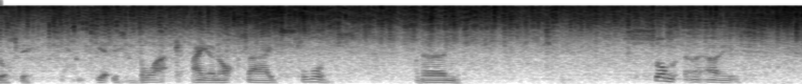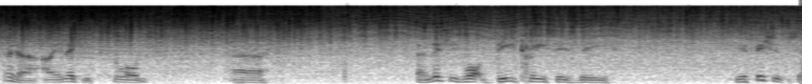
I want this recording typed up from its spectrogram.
rusty. Get this black iron oxide sludge. And some, I mean, I mean this is sludge. Uh, and this is what decreases the the efficiency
